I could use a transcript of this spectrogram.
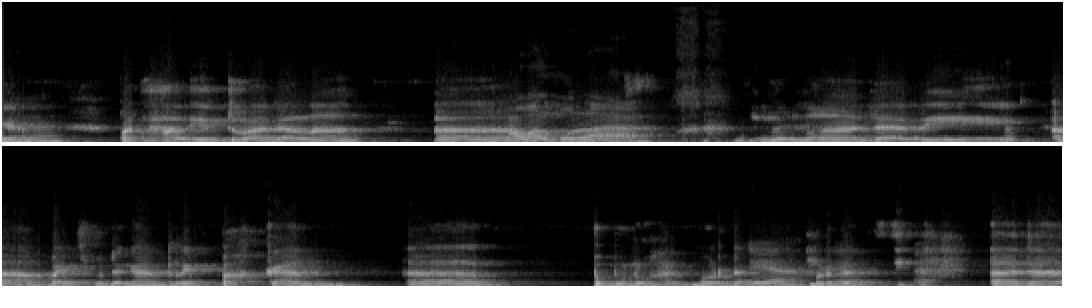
ya. Yeah. Padahal itu adalah uh, awal mula, mula dari uh, apa yang disebut dengan rip bahkan uh, pembunuhan, murder, yeah, murder. Yeah, yeah. Uh, dan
